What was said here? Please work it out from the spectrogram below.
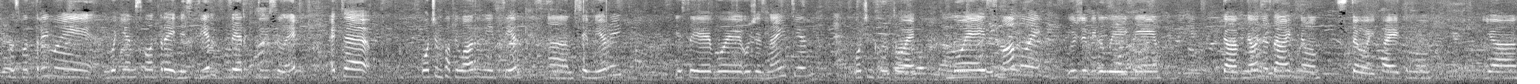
Посмотри, мы будем смотреть Мистер цирк Тюсуле. Это очень популярный цирк э, всем мире. Если вы уже знаете, очень крутой. Мы с мамой уже видели не давно назад, но стоит. Поэтому я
